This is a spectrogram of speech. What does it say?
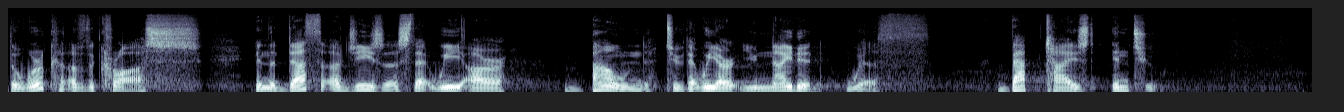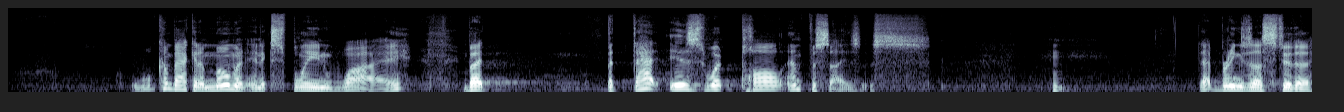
the work of the cross in the death of Jesus that we are bound to, that we are united with, baptized into. We'll come back in a moment and explain why, but, but that is what Paul emphasizes. Hmm. That brings us to the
